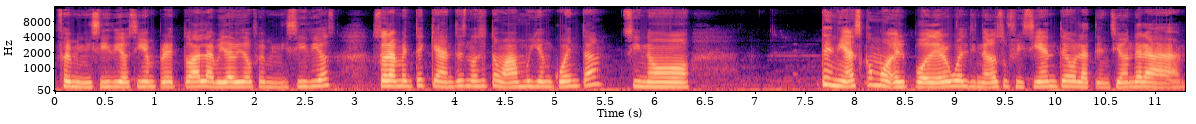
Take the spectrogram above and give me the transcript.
feminicidios, siempre, toda la vida ha habido feminicidios, solamente que antes no se tomaba muy en cuenta, sino tenías como el poder o el dinero suficiente o la atención de la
